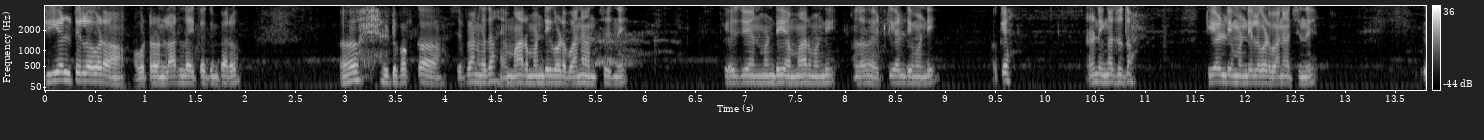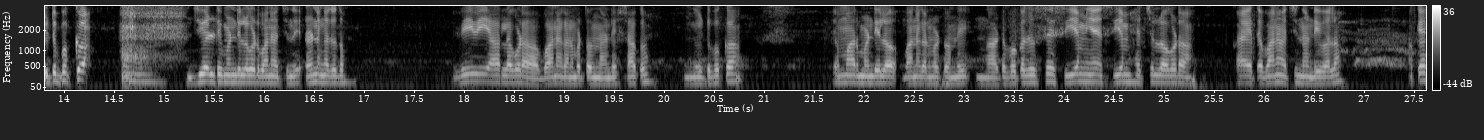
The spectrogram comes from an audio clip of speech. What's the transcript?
జిఎల్టీలో కూడా ఒకటి రెండు లాట్లు అయితే దింపారు. ఇటు ఇటుపక్క చెప్పాను కదా ఎంఆర్ మండీ కూడా బాగానే వచ్చింది. కేజీఎన్ మండి ఎంఆర్ మండి అలాగే టీఎల్డీ మండి. ఓకే. రండి ఇంకా చూద్దాం. టీఎల్డీ మండీలో కూడా బాగానే వచ్చింది. ఇటుపక్క జిఎల్టీ మండీలో కూడా బాగానే వచ్చింది. రండి ఇంకా చూద్దాం. వివిఆర్లో కూడా బాగానే కనబడుతుందండి స్టాకు. ఇంకా ఇటుపక్క ఎంఆర్ మండీలో బాగానే కనబడుతుంది. ఇంకా అటుపక్క చూస్తే సీఎంఏ సీఎంహెచ్లో కూడా కాయ అయితే బాగానే వచ్చిందండి ఇవాళ. ఓకే.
